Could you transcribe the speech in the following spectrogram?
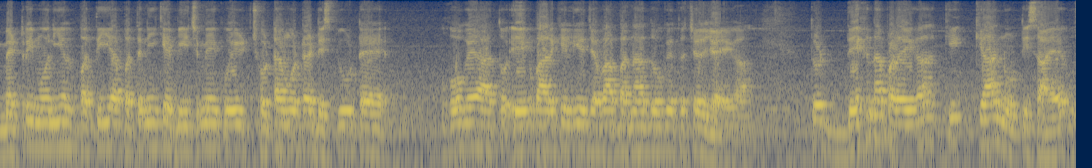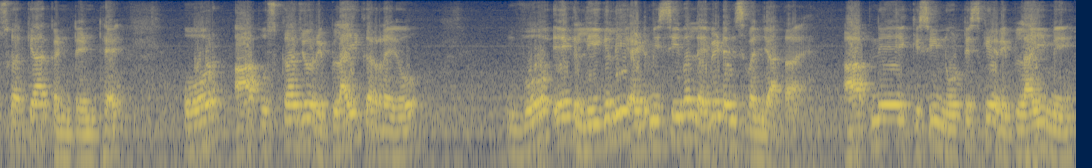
मेट्रीमोनियल पति या पत्नी के बीच में कोई छोटा मोटा डिस्प्यूट है, हो गया तो एक बार के लिए जवाब बना दोगे तो चल जाएगा। तो देखना पड़ेगा कि क्या नोटिस आया उसका क्या कंटेंट है, और आप उसका जो रिप्लाई कर रहे हो, वो एक लीगली एडमिसिबल एविडेंस बन जाता है। आपने किसी नोटिस के रिप्लाई में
